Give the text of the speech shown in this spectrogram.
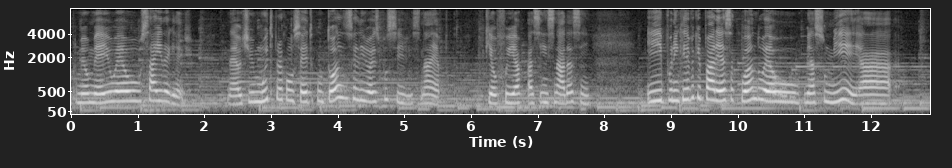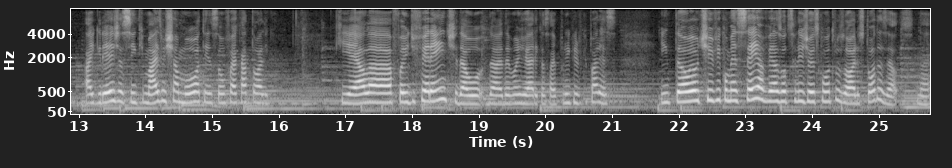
pro meu meio, eu saí da igreja. Né? Eu tive muito preconceito com todas as religiões possíveis na época, porque eu fui assim, ensinada assim. E por incrível que pareça, quando eu me assumi, a, a igreja assim que mais me chamou a atenção foi a católica, que ela foi diferente da, da, da evangélica, sabe? Por incrível que pareça. Então eu tive, comecei a ver as outras religiões com outros olhos, todas elas, né?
